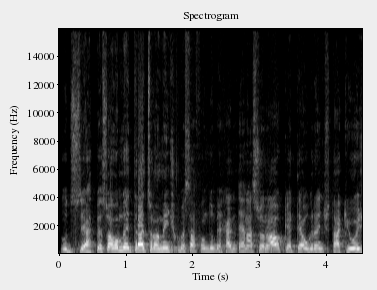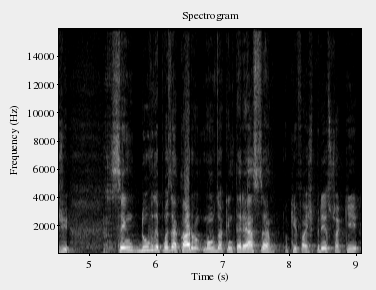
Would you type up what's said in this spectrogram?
Tudo certo. Pessoal, vamos aí, tradicionalmente começar falando do mercado internacional, que é até o grande destaque hoje, sem dúvida. Depois, é claro, vamos ao que interessa, o que faz preço aqui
